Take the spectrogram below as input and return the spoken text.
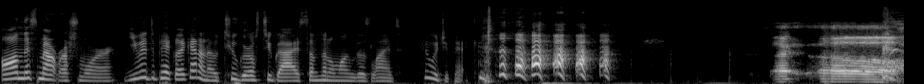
on this Mount Rushmore, you had to pick like, I don't know, two girls, two guys, something along those lines. Who would you pick? I, uh,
